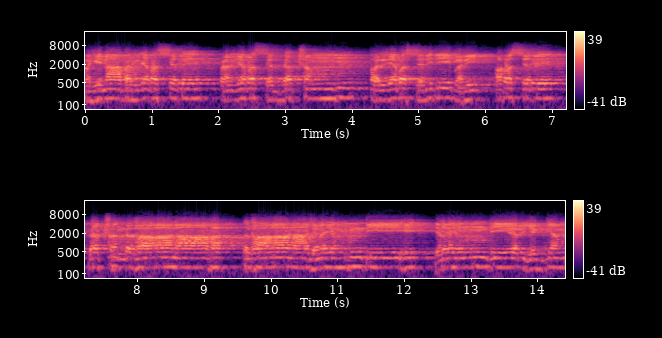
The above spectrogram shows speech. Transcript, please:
महिना पर्यपश्यत् पर्यपश्यद्दक्षम् पर्यपश्यदिति परि अपश्यत् दक्षम् दधानाः दधाना जनयन्तीः जनयन्तीर्यज्ञम्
